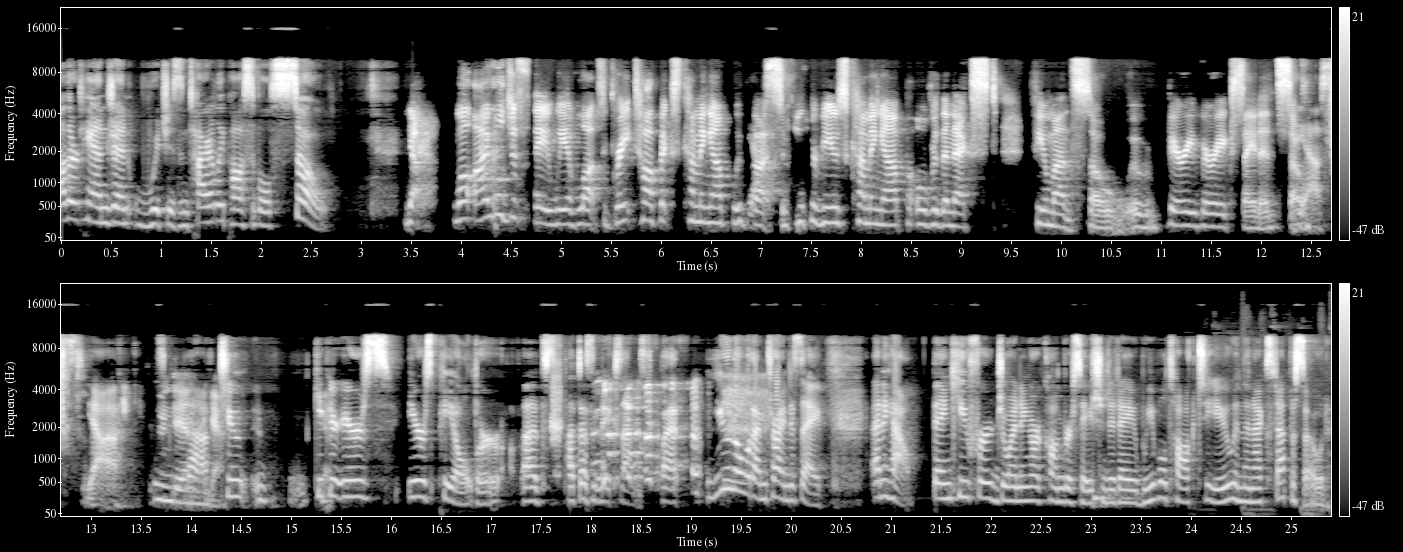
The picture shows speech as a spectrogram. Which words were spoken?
other tangent, which is entirely possible. So, yeah. Well, I will just say we have lots of great topics coming up. We've yes. got some interviews coming up over the next few months. So we're very, very excited. So yes, yeah. Tuned in. Yeah. To, keep yeah. your ears ears peeled or that's that doesn't make sense, but you know what I'm trying to say. Anyhow, thank you for joining our conversation today. We will talk to you in the next episode.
